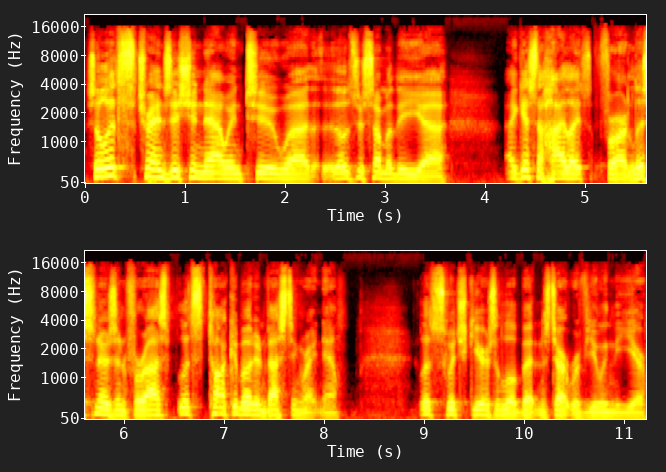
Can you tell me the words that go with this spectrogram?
So let's transition now into uh, those are some of the uh, i guess the highlights for our listeners and for us. Let's talk about investing right now. Let's switch gears a little bit and start reviewing the year.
